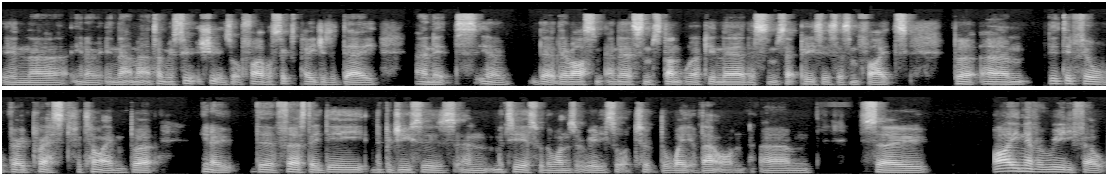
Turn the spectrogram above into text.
in uh you know in that amount of time we're shooting sort of five or six pages a day and it's you know there there are some and there's some stunt work in there there's some set pieces there's some fights but um it did feel very pressed for time but you know, the first AD, the producers, and Matthias were the ones that really sort of took the weight of that on. Um, so I never really felt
